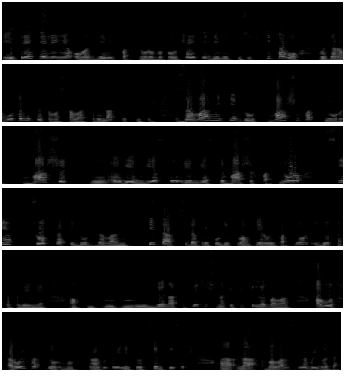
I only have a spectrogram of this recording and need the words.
И третья линия, у вас 9 партнеров, вы получаете 9000. Итого вы заработали с этого стола 13 тысяч. За вами идут ваши партнеры, ваши реинвесты, реинвесты ваших партнеров. Все четко идут за вами. Итак, сюда приходит к вам первый партнер, идет накопление. 12 а, тысяч накопительный баланс. А вот второй партнер сразу принесет 7 тысяч а, на баланс для вывода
